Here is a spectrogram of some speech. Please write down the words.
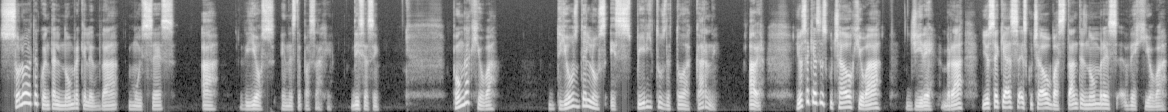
Solo date cuenta el nombre que le da Moisés a Dios en este pasaje. Dice así, ponga Jehová, Dios de los espíritus de toda carne. A ver, yo sé que has escuchado Jehová Jireh, ¿verdad? Yo sé que has escuchado bastantes nombres de Jehová,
